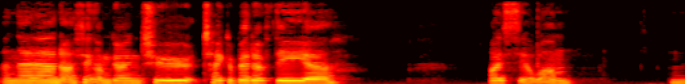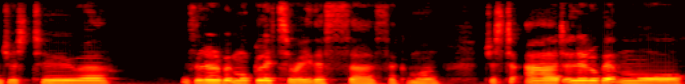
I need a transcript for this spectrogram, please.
And then I think I'm going to take a bit of the uh, icier one and just to, uh, it's a little bit more glittery this uh, second one, just to add a little bit more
